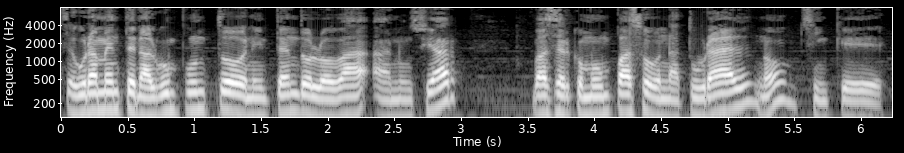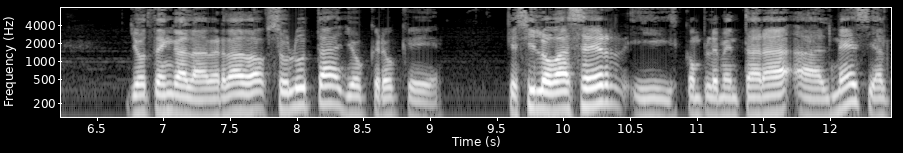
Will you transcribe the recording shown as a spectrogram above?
Seguramente en algún punto Nintendo lo va a anunciar. Va a ser como un paso natural, ¿no? Sin que yo tenga la verdad absoluta. Yo creo que, que sí lo va a hacer y complementará al NES y al,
